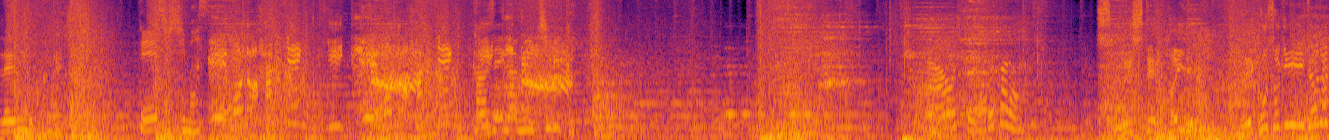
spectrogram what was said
煉獄停止します。風が導くから。それして入れ。根こそぎいただく。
